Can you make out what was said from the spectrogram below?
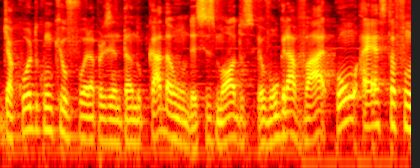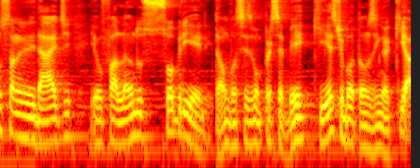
De acordo com o que eu for apresentando cada um desses modos, eu vou gravar com esta funcionalidade eu falando sobre ele. Então vocês vão perceber que este botãozinho aqui, ó,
